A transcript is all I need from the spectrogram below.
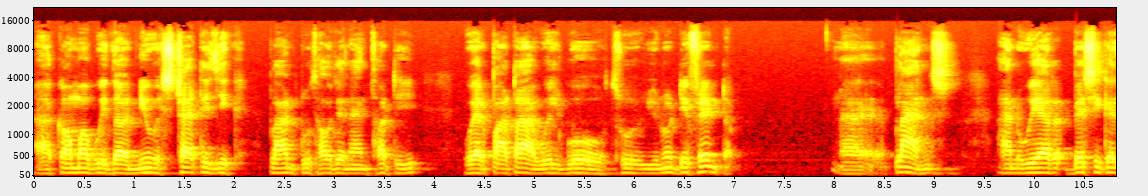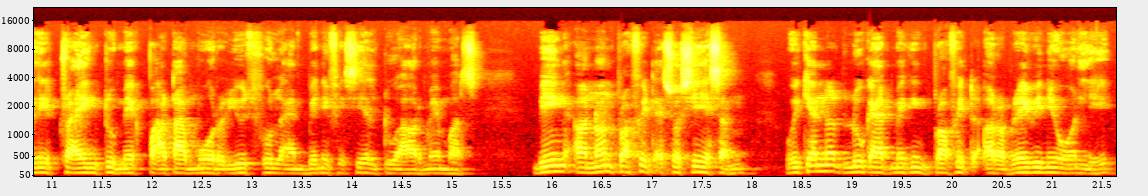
uh, come up with a new strategic plan 2030 where PATA will go through, you know, different uh, plans and we are basically trying to make PATA more useful and beneficial to our members. Being a non-profit association, we cannot look at making profit or revenue only.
